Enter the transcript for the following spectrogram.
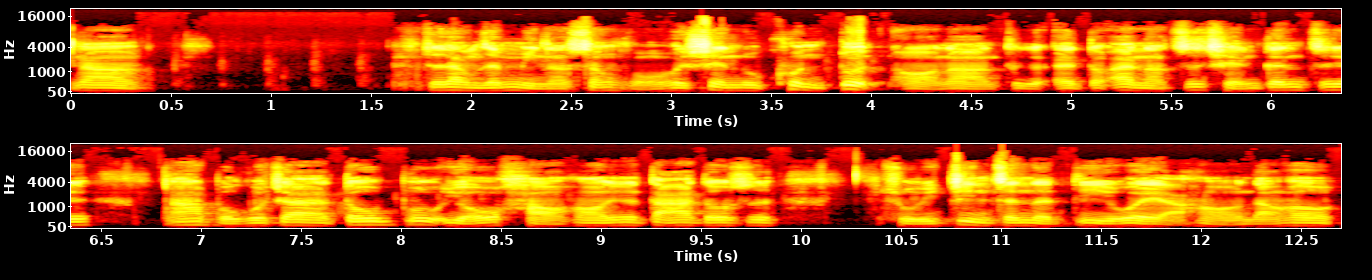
那这让人民呢生活会陷入困顿哦。那这个埃多安呢，之前跟这些阿拉伯国家都不友好哈，因为大家都是处于竞争的地位啊哈，然后。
